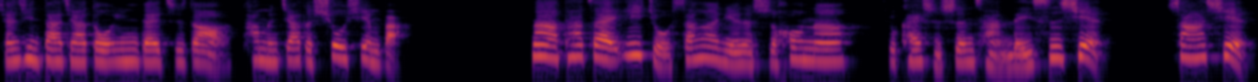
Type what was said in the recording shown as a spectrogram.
相信大家都应该知道他们家的绣线吧？那他在一九三二年的时候呢，就开始生产蕾丝线、纱线，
